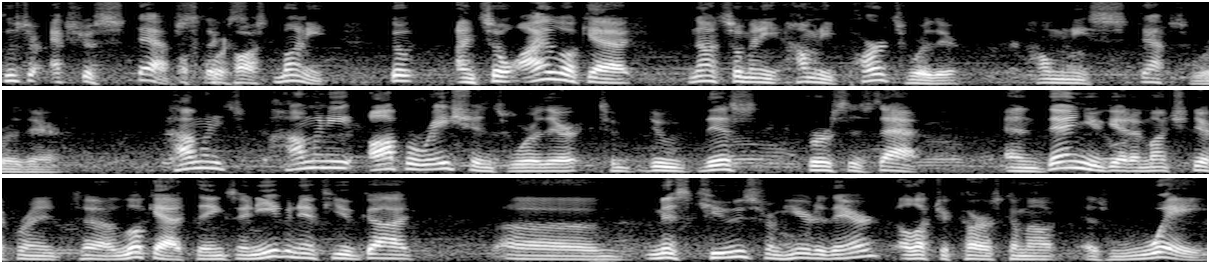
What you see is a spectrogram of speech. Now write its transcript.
those are extra steps that cost money. And so I look at not so many how many parts were there, how many steps were there? How many how many operations were there to do this versus that? And then you get a much different uh, look at things. And even if you've got um miscues from here to there, electric cars come out as way,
